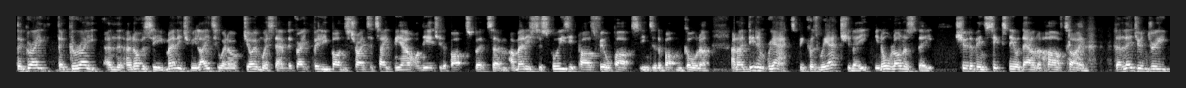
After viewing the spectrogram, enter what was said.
the great, the great, and and obviously managed me later when I joined West Ham. The great Billy Bonds tried to take me out on the edge of the box, but um, I managed to squeeze it past Phil Parkes into the bottom corner, and I didn't react because we actually, in all honesty, should have been six 0 down at half time. The legendary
